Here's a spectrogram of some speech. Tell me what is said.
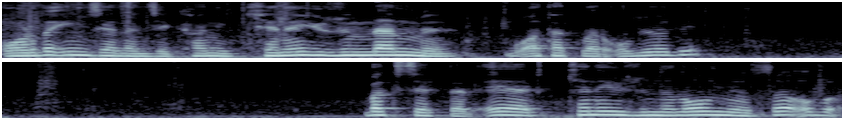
Orada incelenecek. Hani kene yüzünden mi bu ataklar oluyor diye. Bakacaklar. Eğer kene yüzünden olmuyorsa o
